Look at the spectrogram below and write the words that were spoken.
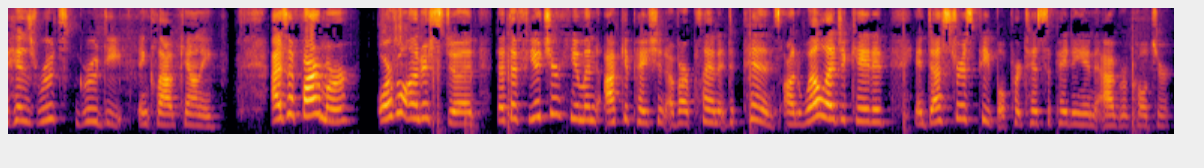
his roots grew deep in Cloud County. As a farmer, Orville understood that the future human occupation of our planet depends on well educated, industrious people participating in agriculture.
